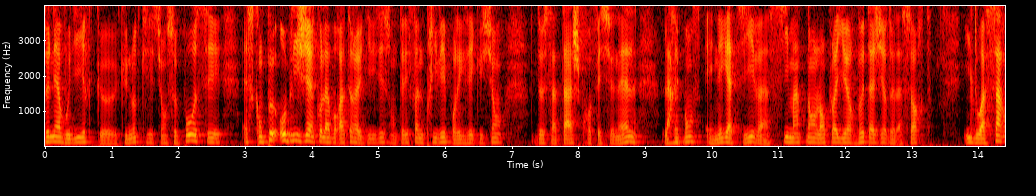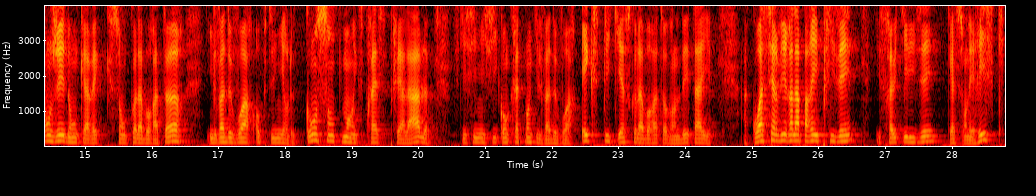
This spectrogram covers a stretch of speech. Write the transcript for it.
tenais à vous dire qu'une autre question se pose, c'est est-ce qu'on peut obliger un collaborateur à utiliser son téléphone privé pour l'exécution de sa tâche professionnelle? La réponse est négative. Si maintenant l'employeur veut agir de la sorte, il doit s'arranger donc avec son collaborateur. Il va devoir obtenir le consentement express préalable, ce qui signifie concrètement qu'il va devoir expliquer à ce collaborateur dans le détail à quoi servira l'appareil privé qui sera utilisé, quels sont les risques,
